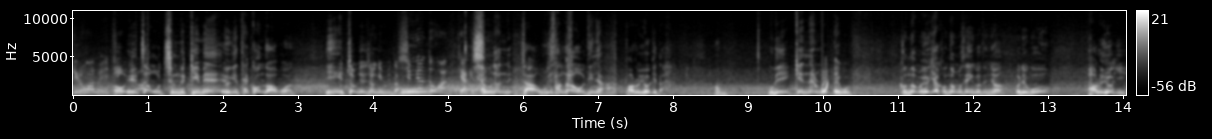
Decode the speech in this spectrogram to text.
뒤로 가면 1층. 어, 1.5층 느낌의 여기는 태권도 학원. 이 입점 예정입니다. 10년 동안 계약했다고. 10년. 자, 우리 상가가 어디냐? 바로 여기다. 음, 우리 깻넬모, 아이고, 건너무, 여기가 건너무생이거든요. 그리고 바로 여기.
